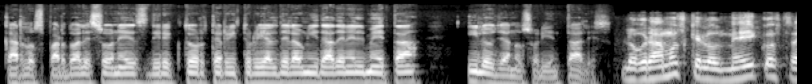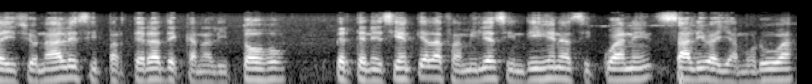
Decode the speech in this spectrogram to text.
Carlos Pardo Alezón es director territorial de la unidad en el Meta y los Llanos Orientales. Logramos que los médicos tradicionales y parteras de Canalitojo perteneciente a las familias indígenas Sicuane, Sáliva y Amorúa,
